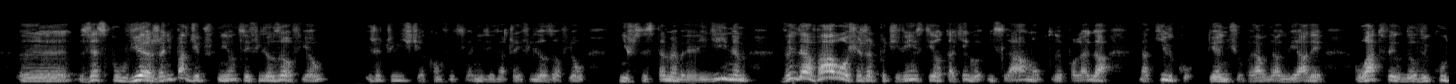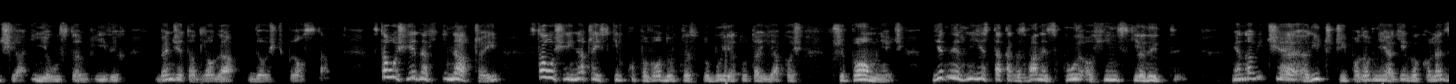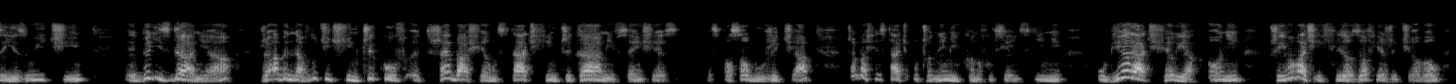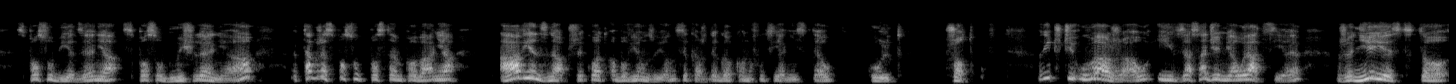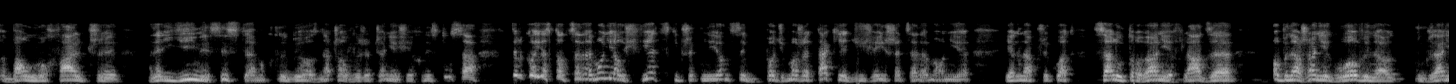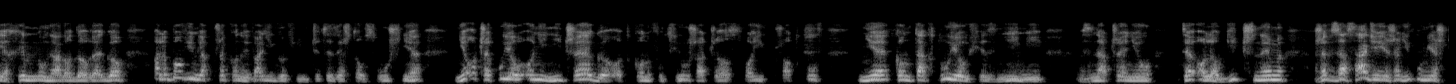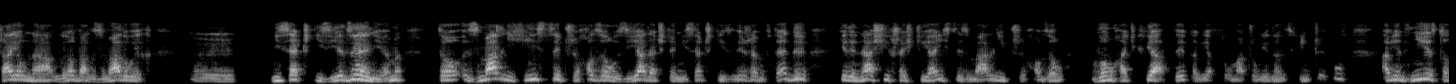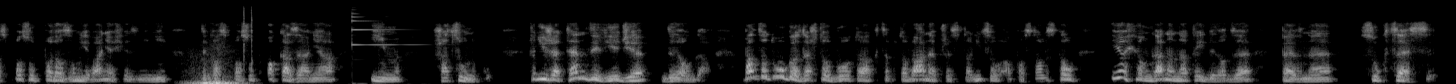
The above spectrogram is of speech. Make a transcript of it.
zespół wierzeń, bardziej przypominający filozofię, i rzeczywiście konfucjanizm jest raczej filozofią niż systemem religijnym. Wydawało się, że w przeciwieństwie od takiego islamu, który polega na kilku, pięciu prawdach wiary, łatwych do wykucia i nieustępliwych, będzie to droga dość prosta. Stało się jednak inaczej. Stało się inaczej z kilku powodów, które spróbuję tutaj jakoś przypomnieć. Jednym z nich jest ta tak zwany spór o chińskie ryty. Mianowicie Ricci, podobnie jak jego koledzy jezuici, byli zdania, że aby nawrócić Chińczyków, trzeba się stać Chińczykami w sensie sposobu życia, trzeba się stać uczonymi konfucjańskimi, ubierać się jak oni, przyjmować ich filozofię życiową, sposób jedzenia, sposób myślenia, także sposób postępowania, a więc na przykład obowiązujący każdego konfucjanistę kult przodków. Ricci uważał i w zasadzie miał rację, że nie jest to bałwochwalczy religijny system, który by oznaczał wyrzeczenie się Chrystusa, tylko jest to ceremoniał świecki przypominający być może takie dzisiejsze ceremonie, jak na przykład salutowanie fladze, obnażanie głowy na granie hymnu narodowego, albowiem, jak przekonywali go Chińczycy, zresztą słusznie, nie oczekują oni niczego od Konfucjusza czy od swoich przodków, nie kontaktują się z nimi w znaczeniu teologicznym, że w zasadzie, jeżeli umieszczają na grobach zmarłych y, miseczki z jedzeniem, to zmarli chińscy przychodzą zjadać te miseczki z ryżem wtedy, kiedy nasi chrześcijańscy zmarli przychodzą wąchać kwiaty, tak jak tłumaczył jeden z Chińczyków, a więc nie jest to sposób porozumiewania się z nimi, tylko sposób okazania im szacunku. Czyli, że tędy wiedzie droga. Bardzo długo zresztą było to akceptowane przez stolicą apostolską i osiągano na tej drodze pewne sukcesy.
